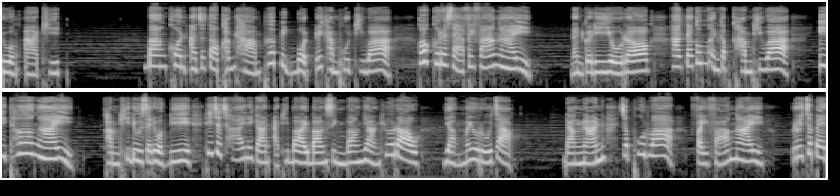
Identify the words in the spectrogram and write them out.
ดวงอาทิตย์ บางคนอาจจะตอบคำถามเพื่อปิดบทด้วยคำพูดที่ว่า ก็กระแสไฟฟ้าไง นั่นก็ดีอยู่หรอก หากแต่ก็เหมือนกับคำที่ว่า อีเทอร์ไงคำที่ดูสะดวกดีที่จะใช้ในการอธิบายบางสิ่งบางอย่างที่เรายังไม่รู้จัก ดังนั้นจะพูดว่า ไฟฟ้าไง หรือจะเป็น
